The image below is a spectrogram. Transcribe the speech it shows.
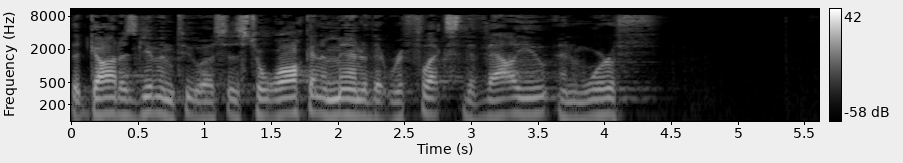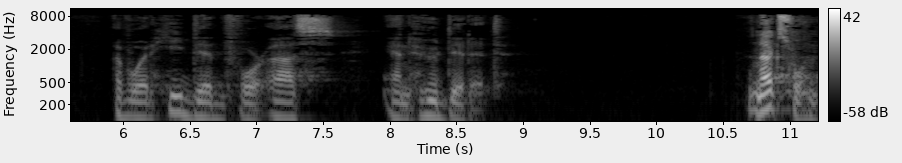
that God has given to us is to walk in a manner that reflects the value and worth of what He did for us and who did it. The next one.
